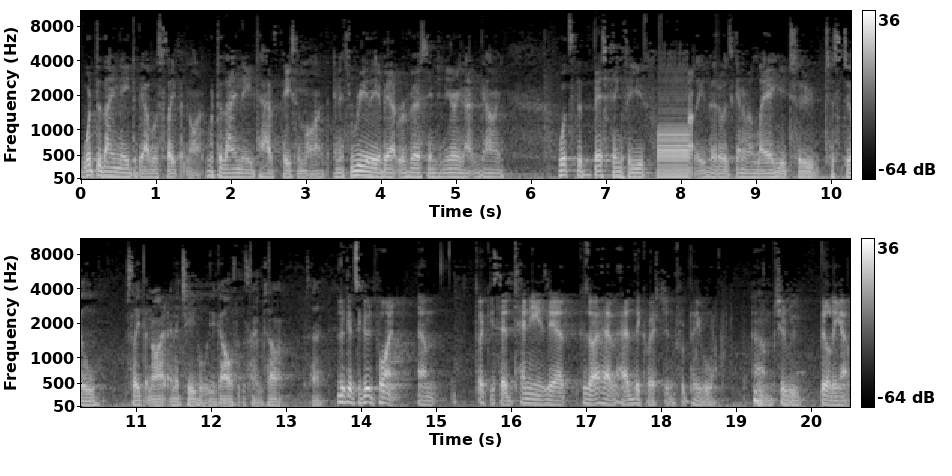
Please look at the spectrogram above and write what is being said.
what do they need to be able to sleep at night, what do they need to have peace of mind, and it's really about reverse engineering that and going, what's the best thing for you finally that is going to allow you to, to still sleep at night and achieve all your goals at the same time. So, Look, it's a good point. Um, like you said, 10 years out, because I have had the question from people, um, should we be building up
